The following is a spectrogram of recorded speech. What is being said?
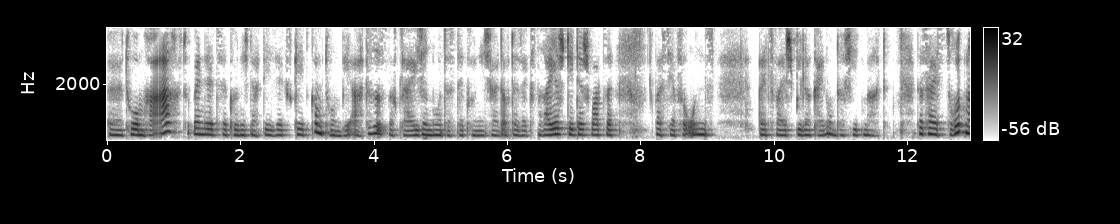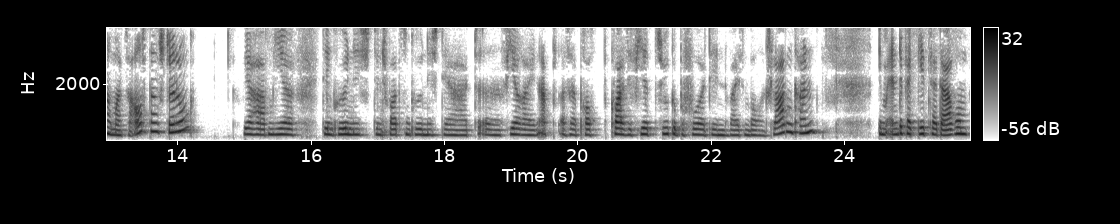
äh, Turm H8. Wenn jetzt der König nach D6 geht, kommt Turm B8. Das ist das gleiche, nur dass der König halt auf der sechsten Reihe steht, der Schwarze, was ja für uns als Weißspieler keinen Unterschied macht. Das heißt, zurück nochmal zur Ausgangsstellung. Wir haben hier den König, den schwarzen König, der hat äh, vier Reihen ab, also er braucht quasi vier Züge, bevor er den weißen Bauern schlagen kann. Im Endeffekt geht es ja darum,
